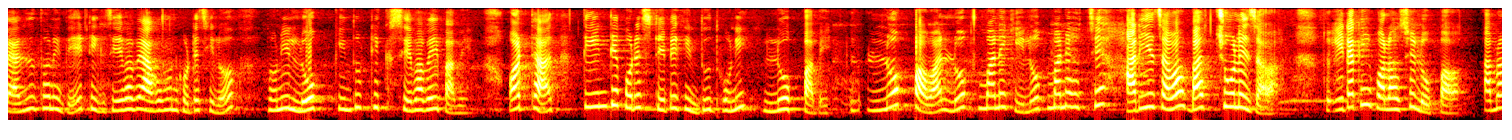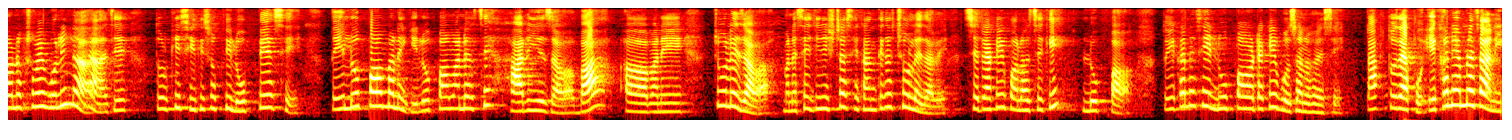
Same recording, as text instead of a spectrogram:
ব্যঞ্জনধ্বনিতে ঠিক যেভাবে আগমন ঘটেছিল ধ্বনির লোপ কিন্তু ঠিক সেভাবেই পাবে। অর্থাৎ তিনটে করে স্টেপে কিন্তু ধ্বনি লোপ পাবে। লোপ পাওয়া, লোপ মানে কি? লোপ মানে হচ্ছে হারিয়ে যাওয়া বা চলে যাওয়া। তো এটাকেই বলা হচ্ছে লোপ পাওয়া। আমরা অনেক সময় বলি না যে, তোর কি স্মৃতিশক্তি লোপ পেয়েছে? তো এই লোপ পাওয়া মানে কি? লোপ পাওয়া মানে হচ্ছে হারিয়ে যাওয়া বা মানে চলে যাওয়া। মানে সেই জিনিসটা সেখান থেকে চলে যাবে। সেটাকেই বলা হচ্ছে কি? লোপ পাওয়া তো এখানে সেই লোপ পাওয়াটাকেই বোঝানো হয়েছে। তা তো দেখো, এখানে আমরা জানি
